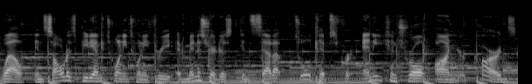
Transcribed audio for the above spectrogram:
Well, in SOLIDWORKS PDM 2023, administrators can set up tooltips for any control on your cards,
